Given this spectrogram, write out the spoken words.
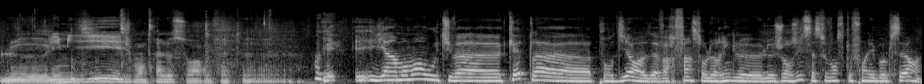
le, les midis et je m'entraîne le soir en fait. Euh, Il y a un moment où tu vas cut là pour dire d'avoir faim sur le ring le, le jour J, c'est souvent ce que font les boxeurs?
